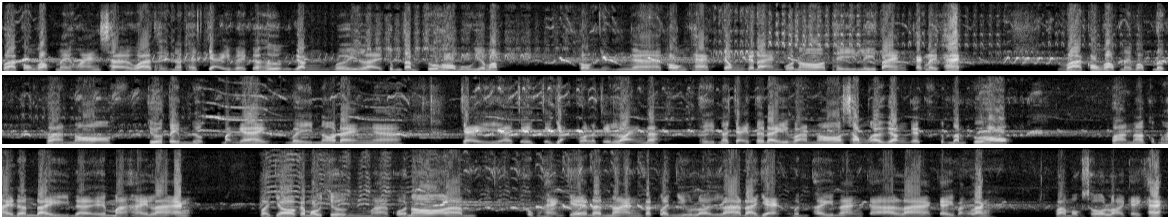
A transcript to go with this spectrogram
Và con vọc này hoảng sợ quá thì nó thể chạy về cái hướng gần với lại trung tâm cứu hộ Bù Gia Mập. Còn những à, con khác trong cái đàn của nó thì ly tán các nơi khác. Và con vọc này vọc đực và nó chưa tìm được bạn gái vì nó đang à, À, chạy chạy chạy giặt gọi là chạy loạn đó, thì nó chạy tới đây và nó sống ở gần cái trung tâm cứu hộ. Và nó cũng hay đến đây để mà hái lá ăn. Và do cái môi trường mà của nó à, cũng hạn chế nên nó ăn rất là nhiều loại lá đa dạng. Mình thấy nó ăn cả lá cây bằng lăng và một số loại cây khác.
